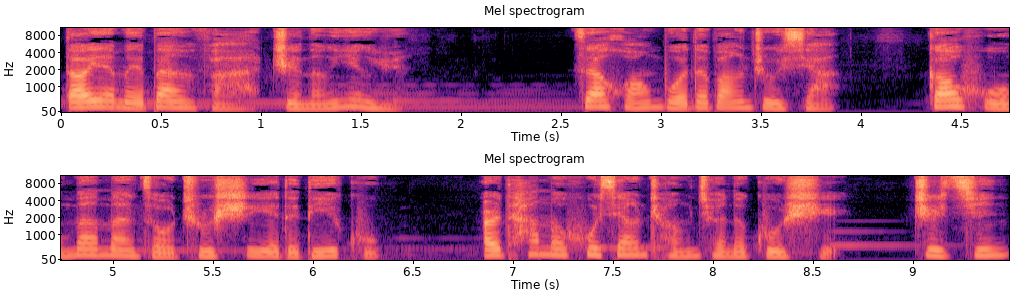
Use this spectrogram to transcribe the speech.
导演没办法，只能应允。在黄渤的帮助下，高虎慢慢走出事业的低谷，而他们互相成全的故事，至今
